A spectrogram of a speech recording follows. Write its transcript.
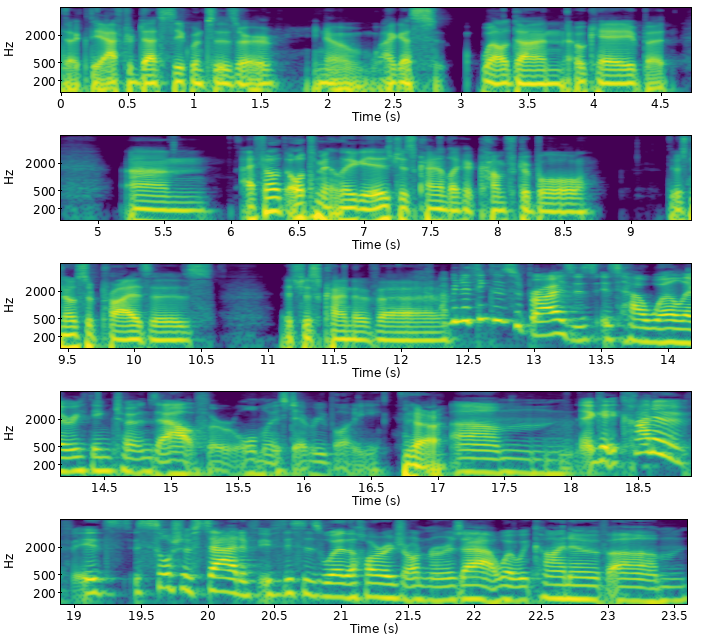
like the after death sequences are, you know, I guess well done, okay, but um, I felt ultimately it is just kind of like a comfortable. There's no surprises. It's just kind of uh, I mean, I think the surprise is, is how well everything turns out for almost everybody. yeah, Um, it, it kind of it's sort of sad if, if this is where the horror genre is at, where we kind of um,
